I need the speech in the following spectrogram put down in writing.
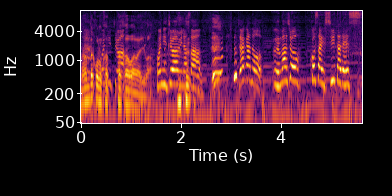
なんだこの高笑いは。こんにちは皆さん。ジャガの馬女小西シータです。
